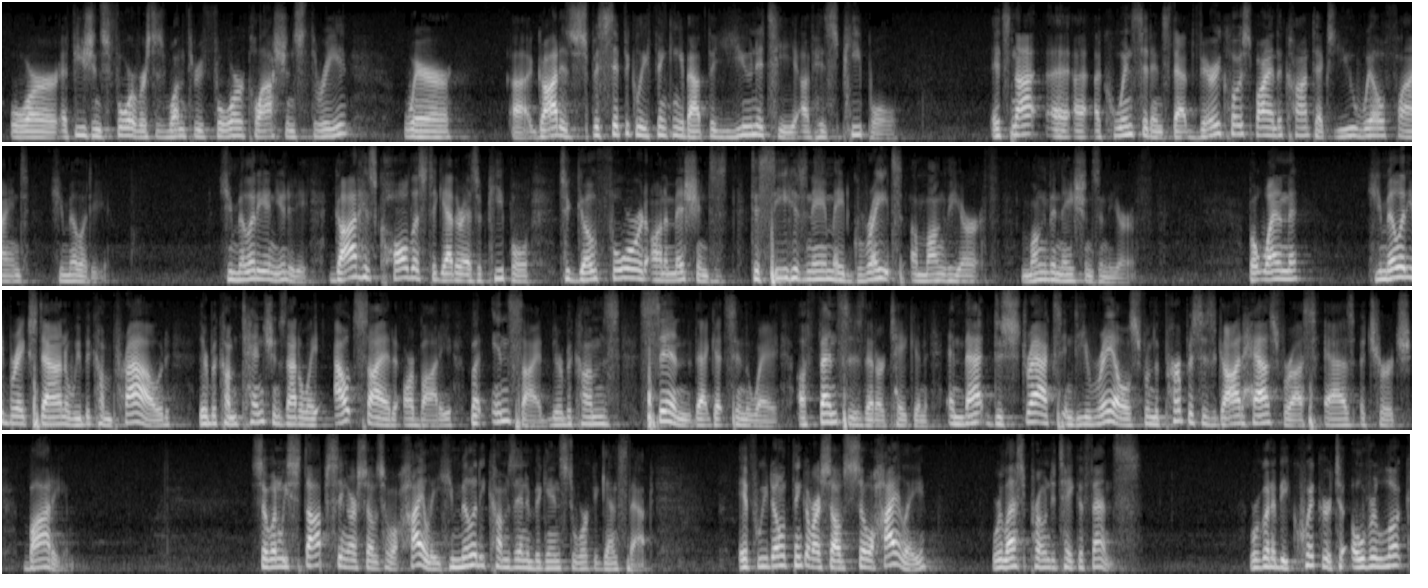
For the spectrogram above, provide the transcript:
or Ephesians 4, verses 1 through 4, Colossians 3, where uh, God is specifically thinking about the unity of his people. It's not a, a coincidence that very close by in the context, you will find humility. Humility and unity. God has called us together as a people to go forward on a mission to, to see his name made great among the earth, among the nations in the earth. But when humility breaks down and we become proud, there become tensions not only outside our body, but inside. There becomes sin that gets in the way, offenses that are taken, and that distracts and derails from the purposes God has for us as a church body. So when we stop seeing ourselves so highly, humility comes in and begins to work against that. If we don't think of ourselves so highly, we're less prone to take offense. We're going to be quicker to overlook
